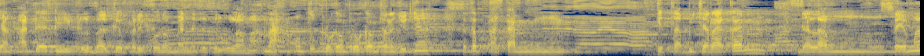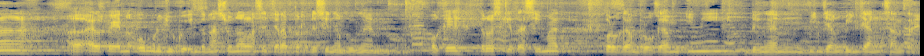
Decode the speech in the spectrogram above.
yang ada di lembaga perekonomian Nahdlatul Ulama. Nah, untuk program-program selanjutnya tetap akan kita bicarakan dalam tema eh, LPNU menuju ke internasional secara berkesinambungan. Oke, terus kita simak program-program ini dengan bincang-bincang santai.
